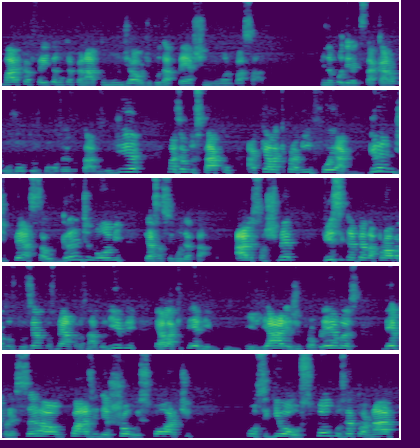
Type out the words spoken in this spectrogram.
marca feita no Campeonato Mundial de Budapeste no ano passado. Ainda poderia destacar alguns outros bons resultados do dia, mas eu destaco aquela que para mim foi a grande peça, o grande nome dessa segunda etapa. Alison Schmidt, vice-campeã da prova dos 200 metros nado livre, ela que teve milhares de problemas, depressão, quase deixou o esporte, conseguiu aos poucos retornar,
